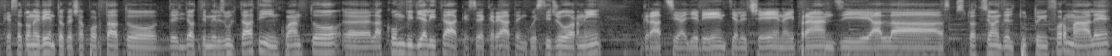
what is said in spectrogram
che è stato un evento che ci ha portato degli ottimi risultati in quanto eh, la convivialità che si è creata in questi giorni, grazie agli eventi, alle cene, ai pranzi, alla situazione del tutto informale,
